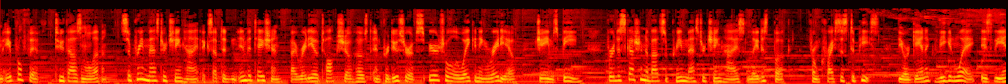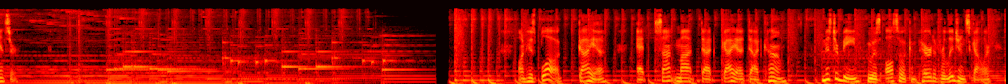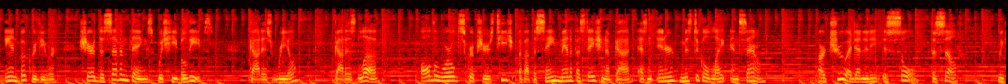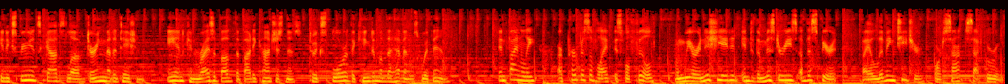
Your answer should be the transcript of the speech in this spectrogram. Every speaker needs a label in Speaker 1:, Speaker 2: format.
Speaker 1: On April 5th, 2011, Supreme Master Ching Hai accepted an invitation by radio talk show host and producer of Spiritual Awakening Radio, James Bean, for a discussion about Supreme Master Ching Hai's latest book, From Crisis to Peace The Organic Vegan Way is the Answer. On his blog, Gaia, at santmat.gaia.com, Mr. Bean, who is also a comparative religion scholar and book reviewer, shared the seven things which he believes God is real, God is love, all the world's scriptures teach about the same manifestation of God as an inner mystical light and sound. Our true identity is soul, the self. We can experience God's love during meditation and can rise above the body consciousness to explore the kingdom of the heavens within. And finally, our purpose of life is fulfilled when we are initiated into the mysteries of the Spirit by a living teacher or Sant Satguru.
